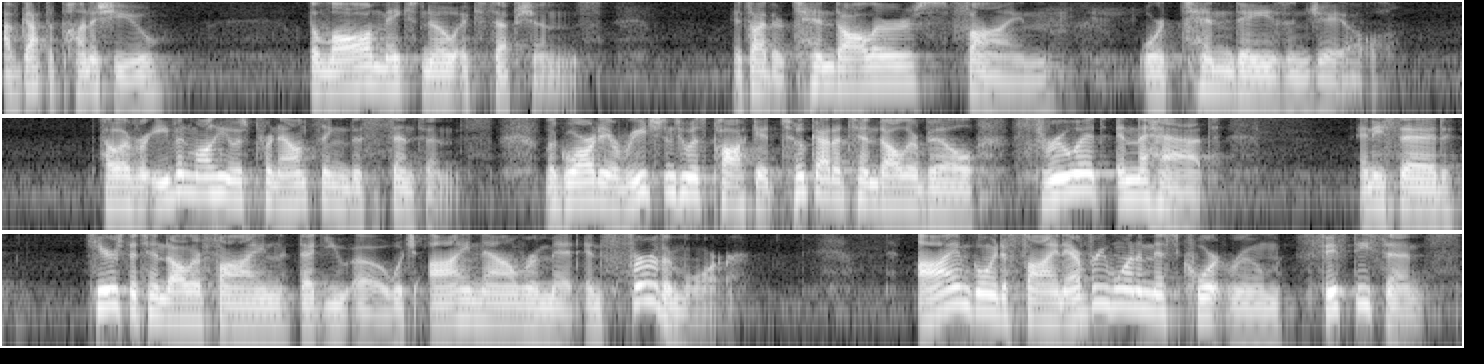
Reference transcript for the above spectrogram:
I've got to punish you the law makes no exceptions. It's either $10 fine or 10 days in jail. However, even while he was pronouncing this sentence, LaGuardia reached into his pocket, took out a $10 bill, threw it in the hat, and he said, Here's the $10 fine that you owe, which I now remit. And furthermore, I'm going to fine everyone in this courtroom 50 cents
